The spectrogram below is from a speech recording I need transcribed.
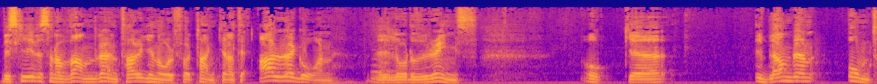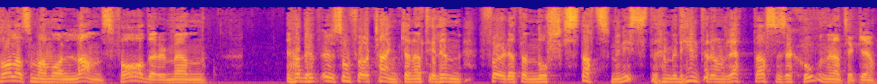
Beskrivelsen av vandraren Targenor för tankarna till Aragorn i Lord of the Rings. Och eh, ibland blir han omtalad som han var en landsfader men Ja, det, som för tankarna till en före detta norsk statsminister. Men det är inte de rätta associationerna tycker jag.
